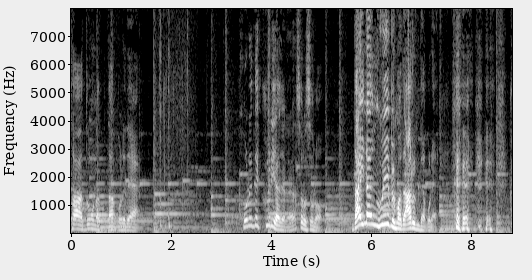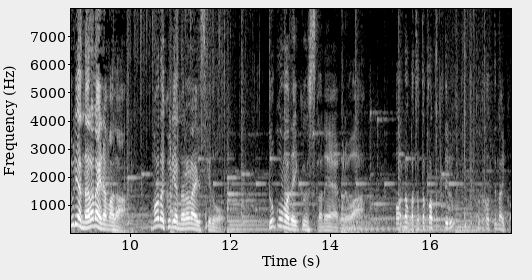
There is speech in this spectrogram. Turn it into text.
さあ、どうなった？これで。これでクリアじゃない？そろそろ。大難ウェーブまであるんだよ、これ。クリアにならないな、まだ。まだクリアにならないですけど。どこまで行くんすかね、これは。あ、なんか戦ってる？戦ってないか。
